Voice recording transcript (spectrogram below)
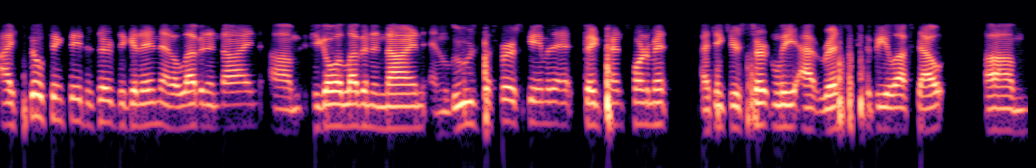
I still think they deserve to get in at 11 and 9. Um, if you go 11 and 9 and lose the first game of the Big Ten tournament, I think you're certainly at risk to be left out. Um,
